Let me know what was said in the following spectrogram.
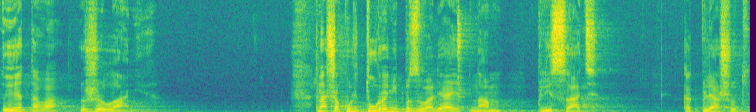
этого желания. Наша культура не позволяет нам плясать, как пляшут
